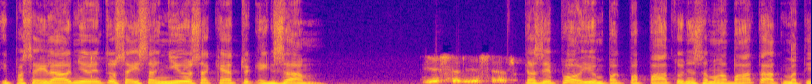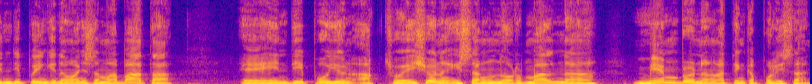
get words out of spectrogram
ipasailalim niyo rin to sa isang neuropsychiatric exam. Yes, sir, yes, sir. Kasi po, yung pagpapato niya sa mga bata at matindi po yung ginawa niya sa mga bata, eh hindi po yun actuation ng isang normal na membro ng ating kapulisan.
